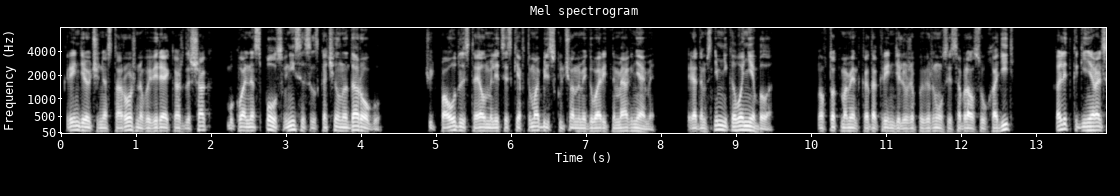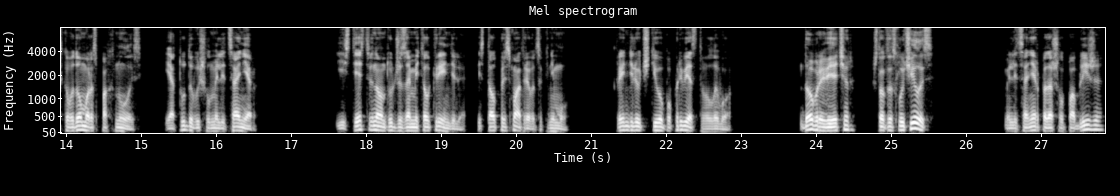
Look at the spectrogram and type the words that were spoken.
Крендель очень осторожно, выверяя каждый шаг, буквально сполз вниз и соскочил на дорогу. Чуть поодаль стоял милицейский автомобиль с включенными габаритными огнями. Рядом с ним никого не было, но в тот момент, когда Крендель уже повернулся и собрался уходить, калитка генеральского дома распахнулась, и оттуда вышел милиционер. Естественно, он тут же заметил Кренделя и стал присматриваться к нему. Крендель учтиво поприветствовал его. «Добрый вечер. Что-то случилось?» Милиционер подошел поближе,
